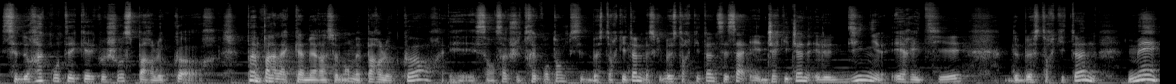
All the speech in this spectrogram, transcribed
c'est de raconter quelque chose par le corps. Pas par la caméra seulement, mais par le corps. Et c'est en ça que je suis très content que tu cites Buster Keaton, parce que Buster Keaton, c'est ça. Et Jackie Chan est le digne héritier de Buster Keaton. Mais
